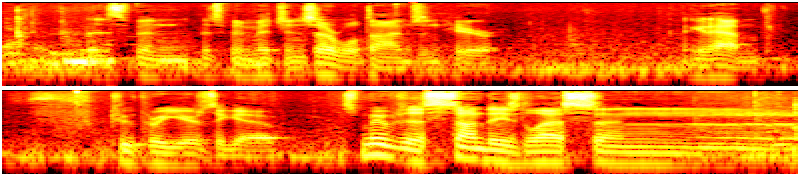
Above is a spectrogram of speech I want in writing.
It's been it's been mentioned several times in here. I think it happened two three years ago. Let's move to Sunday's lesson.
